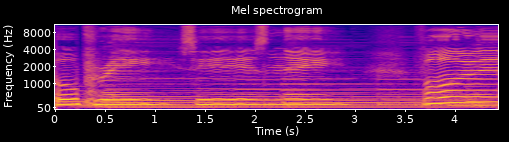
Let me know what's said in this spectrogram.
Oh, praise his name forevermore.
